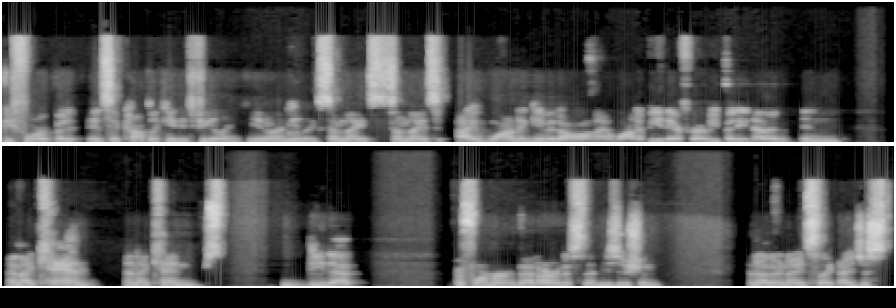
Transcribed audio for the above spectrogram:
before, but it's a complicated feeling. You know what I mean? Like some nights, some nights I want to give it all and I want to be there for everybody. And other, and, and I can, and I can be that performer, that artist, that musician. And other nights, like I just,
